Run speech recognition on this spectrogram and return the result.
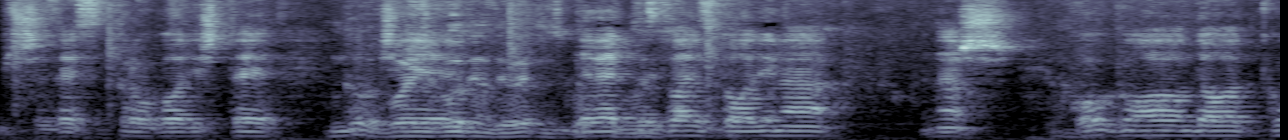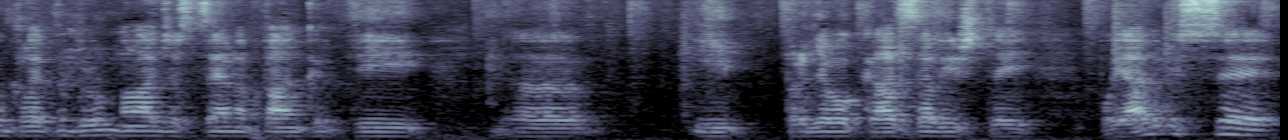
61. godište, znači 20 je godina, 19 godina. 19-20 godina, znaš, koga onda ova kompletno dru, mlađa scena, pankrti uh, i prljavo kazalište. i Pojavili su se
